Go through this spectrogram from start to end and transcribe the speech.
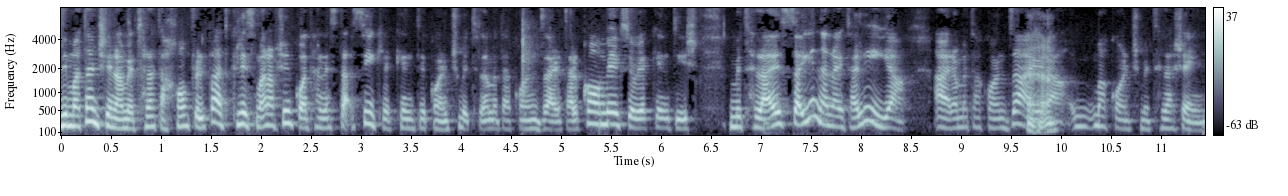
Li ma tantx jiena mitħla tagħhom fil-fatt, Chris ma nafx inkont ħan nistaqsik jekk inti kontx mitħla meta kont żgħar tal-comics jew jekk intix mitħla issa jiena ngħid għalija Ara, meta kont zaħira, ma konċ mitħla xejn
